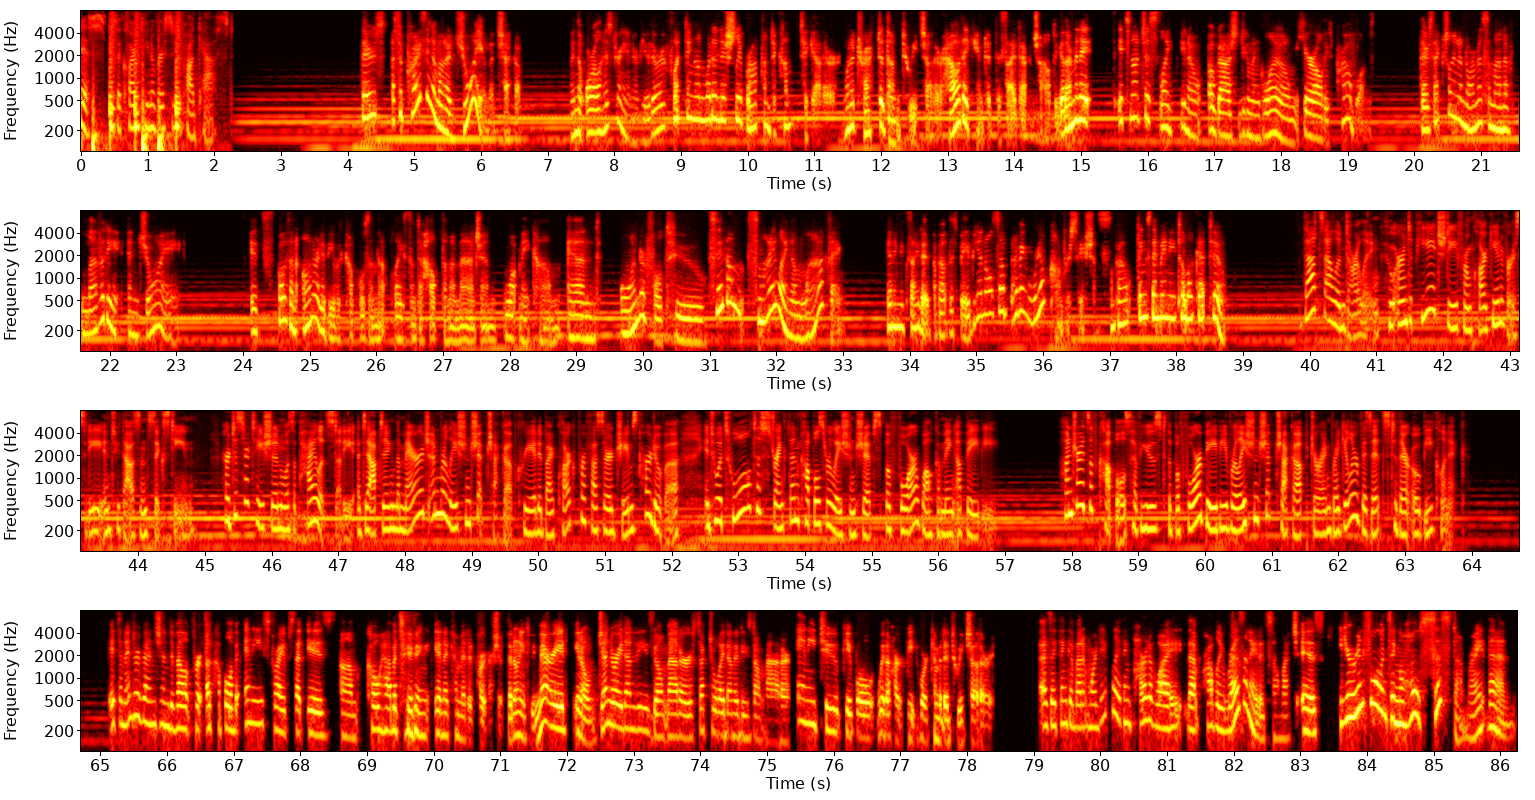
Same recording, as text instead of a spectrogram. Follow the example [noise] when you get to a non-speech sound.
This is a Clark University podcast. There's a surprising amount of joy in the checkup. In the oral history interview, they're reflecting on what initially brought them to come together, what attracted them to each other, how they came to decide to have a child together. I mean, it, it's not just like, you know, oh gosh, doom and gloom, here are all these problems. There's actually an enormous amount of levity and joy. It's both an honor to be with couples in that place and to help them imagine what may come, and wonderful to see them smiling and laughing getting excited about this baby and also having real conversations about things they may need to look at too. That's Ellen Darling, who earned a PhD from Clark University in 2016. Her dissertation was a pilot study adapting the marriage and relationship checkup created by Clark professor James Córdova into a tool to strengthen couples' relationships before welcoming a baby. Hundreds of couples have used the before baby relationship checkup during regular visits to their OB clinic. It's an intervention developed for a couple of any stripes that is um, cohabitating [laughs] in a committed partnership. They don't need to be married. You know, gender identities don't matter. Sexual identities don't matter. Any two people with a heartbeat who are committed to each other. As I think about it more deeply, I think part of why that probably resonated so much is you're influencing a whole system, right? Then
